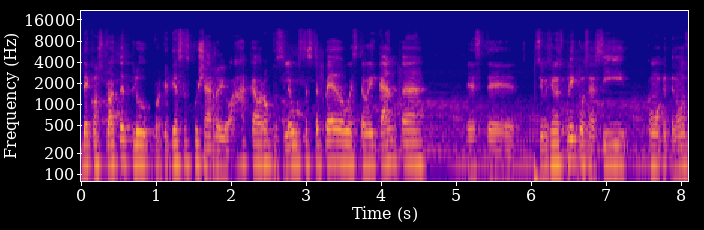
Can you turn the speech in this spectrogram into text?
de Constructed Club, porque tienes que escucharlo? Y digo, ah, cabrón, pues si le gusta este pedo, este güey canta, este, si me, explico, o sea, sí, como que tenemos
